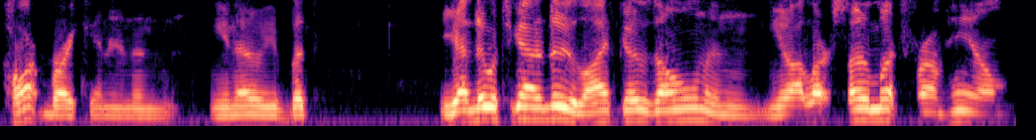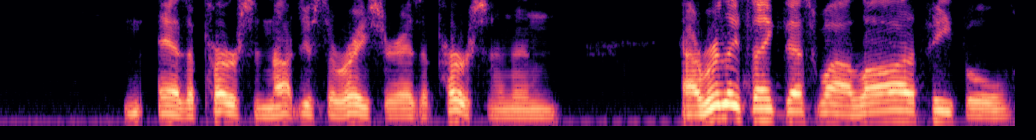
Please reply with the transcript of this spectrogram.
heartbreaking. And then you know but you got to do what you got to do. Life goes on and you know I learned so much from him as a person, not just a racer, as a person. And I really think that's why a lot of people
